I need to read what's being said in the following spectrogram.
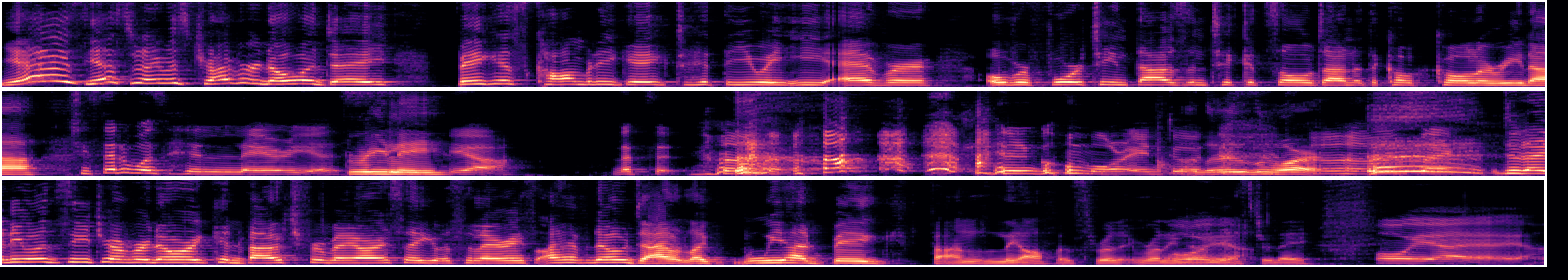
Yes, yesterday was Trevor Noah Day. Biggest comedy gig to hit the UAE ever. Over 14,000 tickets sold down at the Coca Cola Arena. She said it was hilarious. Really? Yeah. That's it. I didn't go more into it. There's more. Uh, like, Did anyone see Trevor Noah can vouch for Mayar saying it was hilarious? I have no doubt. Like we had big fans in the office running, running oh, down yeah. yesterday. Oh yeah, yeah, yeah.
